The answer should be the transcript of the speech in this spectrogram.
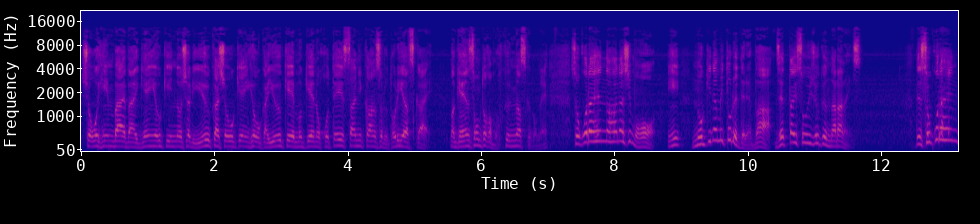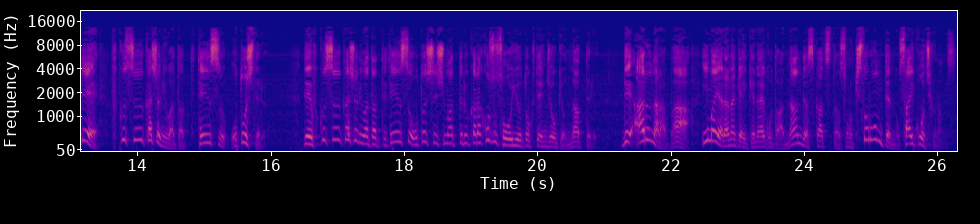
商品売買現預金の処理有価証券評価有形無形の固定資産に関する取り扱いまあ、減損とかも含みますけどね。そこら辺の話も軒並み取れてれば絶対そういう状況にならないんです。でそこら辺で複数箇所にわたって点数落としてる。で複数箇所にわたって点数を落としてしまってるからこそそういう得点状況になってる。であるならば今やらなきゃいけないことは何ですかっつったらその基礎論点の再構築なんです。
